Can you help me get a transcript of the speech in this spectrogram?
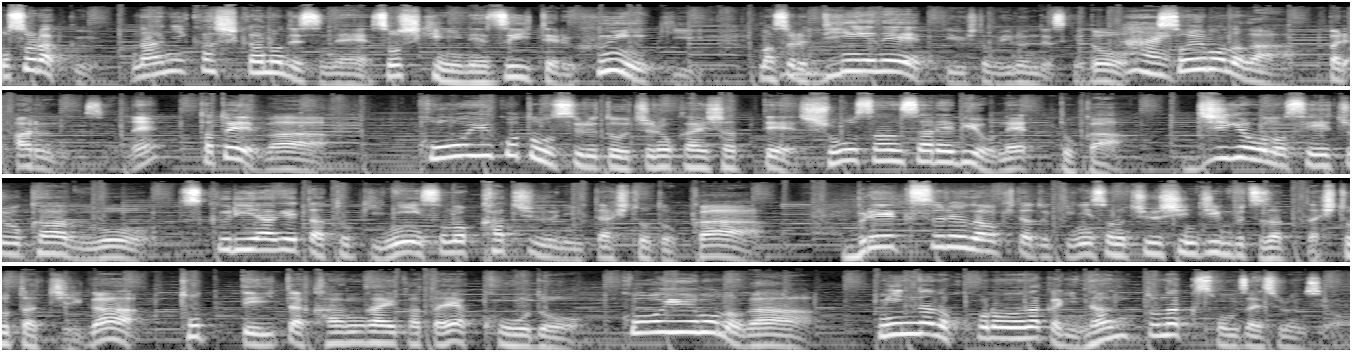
おそらく何かしかのですね組織に根付いてる雰囲気まあ、それ DNA っていう人もいるんですけど、はい、そういうものがやっぱりあるんですよね。例えばこういうことをするとうちの会社って称賛されるよねとか事業の成長カーブを作り上げた時にその渦中にいた人とかブレイクスルーが起きた時にその中心人物だった人たちが取っていた考え方や行動こういうものがみんなの心の中になんとなく存在するんですよ。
